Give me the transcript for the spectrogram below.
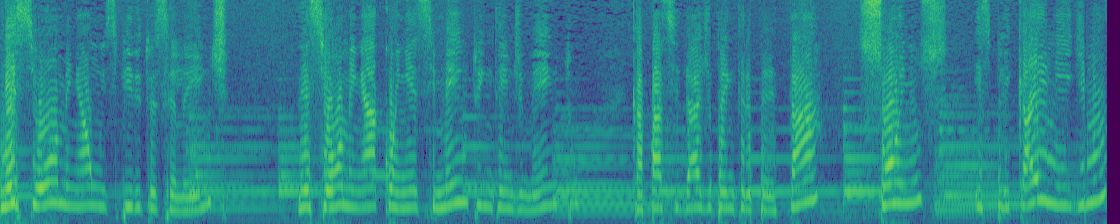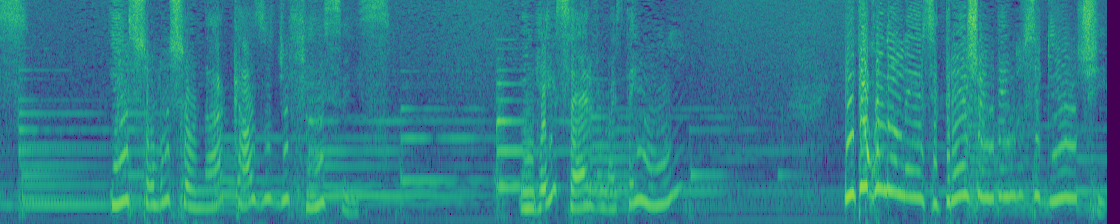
Nesse homem há um espírito excelente, nesse homem há conhecimento e entendimento, capacidade para interpretar sonhos, explicar enigmas e solucionar casos difíceis. Ninguém serve, mas tem um. Então, quando eu leio esse trecho, eu entendo o seguinte:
